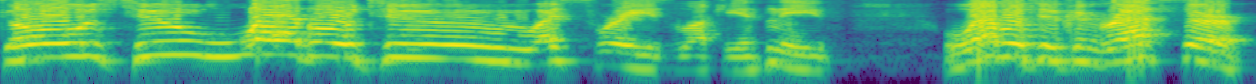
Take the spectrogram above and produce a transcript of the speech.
goes to Webo2. I swear he's lucky in these. Webo2, congrats, sir.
